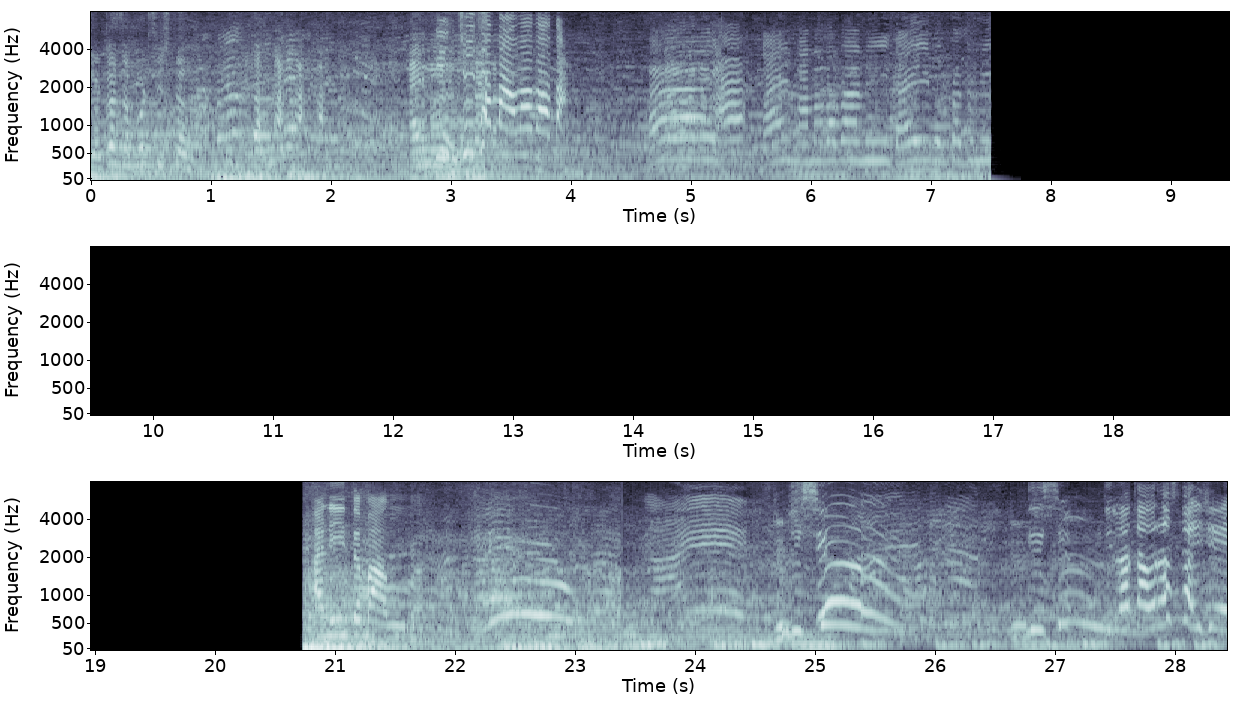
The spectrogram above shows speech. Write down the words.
छोटा सपोर्ट सिस्टम मामा बाबा काय मामा बाबा. काय बोलता तुम्ही आणि इथं बाबू दिशू. तिला तवरच पाहिजे.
